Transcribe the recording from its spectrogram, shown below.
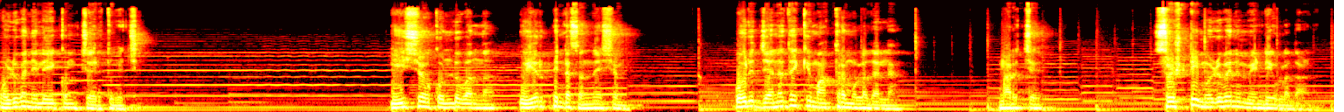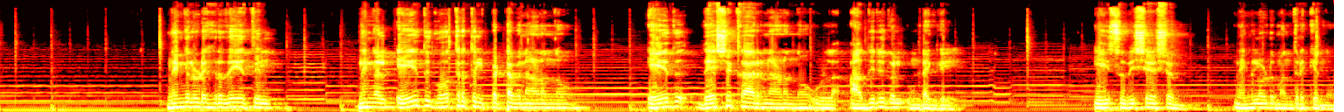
മുഴുവനിലേക്കും ചേർത്തു വെച്ചു. ഈശോ കൊണ്ടുവന്ന ഉയർപ്പിന്റെ സന്ദേശം ഒരു ജനതയ്ക്ക് മാത്രമുള്ളതല്ല മറിച്ച് സൃഷ്ടി മുഴുവനും വേണ്ടിയുള്ളതാണ്. നിങ്ങളുടെ ഹൃദയത്തിൽ നിങ്ങൾ ഏത് ഗോത്രത്തിൽപ്പെട്ടവനാണെന്നോ ഏത് ദേശക്കാരനാണെന്നോ ഉള്ള അതിരുകൾ ഉണ്ടെങ്കിൽ ഈ സുവിശേഷം നിങ്ങളോട് മന്ത്രിക്കുന്നു.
